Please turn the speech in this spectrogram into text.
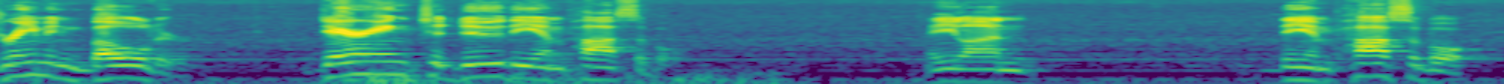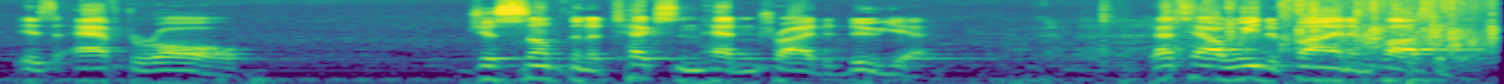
dreaming bolder, daring to do the impossible. Elon, the impossible is, after all, just something a Texan hadn't tried to do yet. That's how we define impossible.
